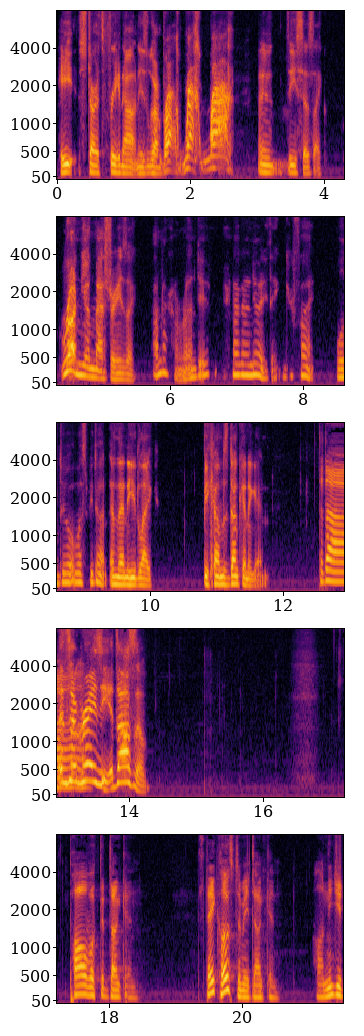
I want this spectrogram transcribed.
He starts freaking out and he's going rah, rah, rah. and he says, like, run, young master. He's like, I'm not gonna run, dude. You're not gonna do anything. You're fine. We'll do what must be done. And then he like becomes Duncan again. Ta-da! It's so crazy. It's awesome. Paul looked at Duncan. Stay close to me, Duncan. I'll need you.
